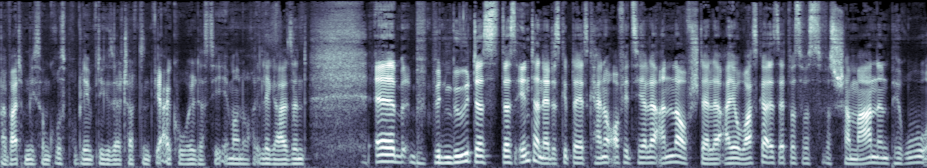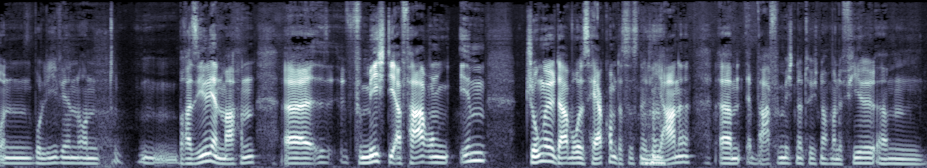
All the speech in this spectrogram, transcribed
bei weitem nicht so ein großes Problem für die Gesellschaft sind wie Alkohol, dass die immer noch illegal sind. Äh, bemüht das, das Internet. Es gibt da jetzt keine offizielle Anlaufstelle. Ayahuasca ist etwas, was, was Schamanen in Peru und Bolivien und Brasilien machen. Äh, für mich die Erfahrung im Dschungel, da wo es herkommt, das ist eine Liane, ähm, war für mich natürlich nochmal eine viel ähm,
